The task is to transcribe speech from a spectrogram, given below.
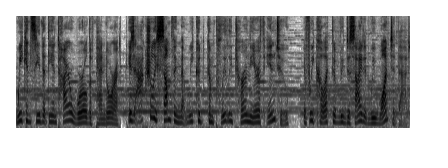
we can see that the entire world of Pandora is actually something that we could completely turn the earth into if we collectively decided we wanted that.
